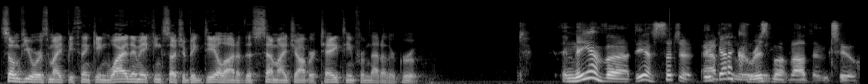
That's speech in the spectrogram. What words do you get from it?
some viewers might be thinking, why are they making such a big deal out of this semi jobber tag team from that other group? and they have uh they have such a they've got a charisma about them too.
